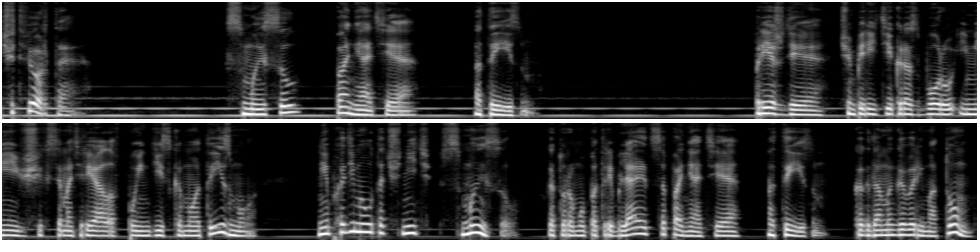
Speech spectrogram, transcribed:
Четвертое. Смысл понятия атеизм. Прежде чем перейти к разбору имеющихся материалов по индийскому атеизму, необходимо уточнить смысл, в котором употребляется понятие атеизм. Когда мы говорим о том,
